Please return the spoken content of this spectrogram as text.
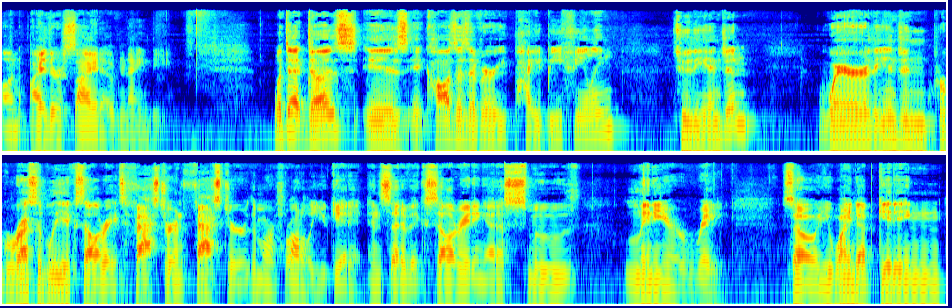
on either side of 90. What that does is it causes a very pipey feeling to the engine where the engine progressively accelerates faster and faster the more throttle you get it instead of accelerating at a smooth linear rate. So you wind up getting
